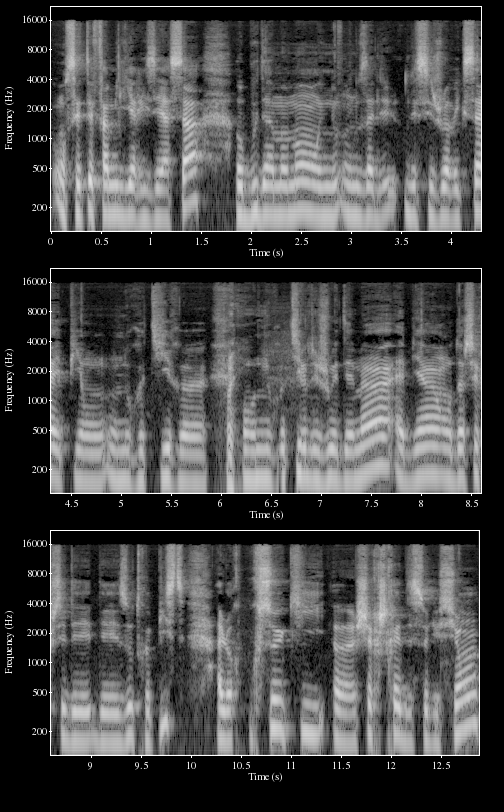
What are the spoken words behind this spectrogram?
on s'était familiarisé à ça. Au bout d'un moment, on, nous a laissé jouer avec ça et puis on, on nous retire, euh, on nous retire les jouets des mains. Eh bien, on doit chercher des, des autres pistes. Alors, pour ceux qui chercheraient des solutions,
